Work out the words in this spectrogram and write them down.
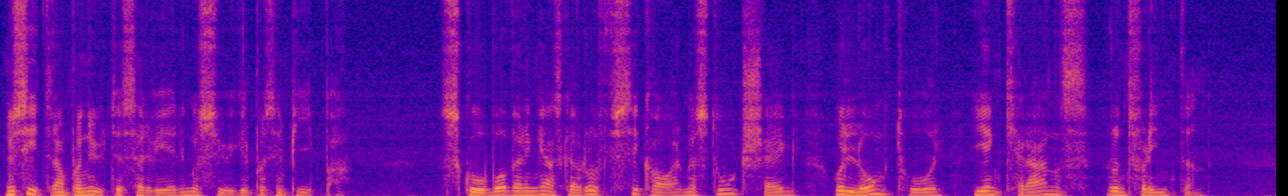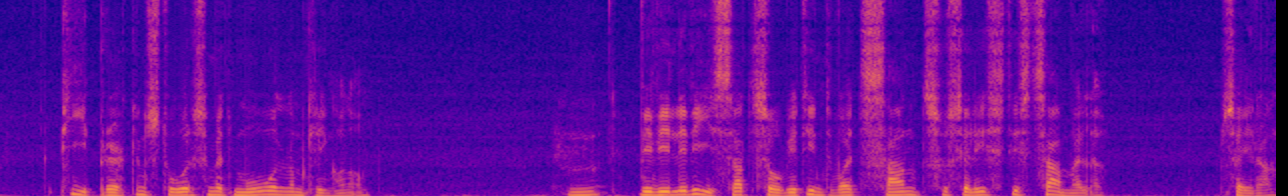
Nu sitter han på en uteservering och suger på sin pipa. Skobov är en ganska rufsig karl med stort skägg och långt hår i en krans runt flinten. Pipröken står som ett moln omkring honom. Mm. Vi ville visa att Sovjet inte var ett sant socialistiskt samhälle, säger han.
